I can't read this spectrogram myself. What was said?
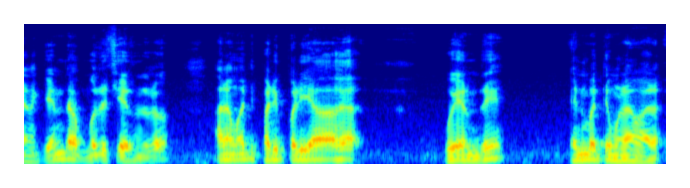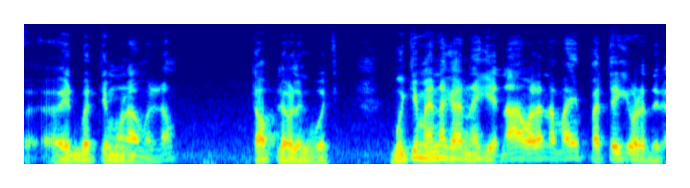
எனக்கு எந்த முதிர்ச்சி இருந்ததோ அதை மாதிரி படிப்படியாக உயர்ந்து எண்பத்தி மூணாம் எண்பத்தி மூணாம் வருடம் டாப் லெவலுக்கு போச்சு. முக்கியமாக என்ன காரணம் நான் வளர்ந்த மாதிரி பத்திரிக்கை வளர்ந்தது.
